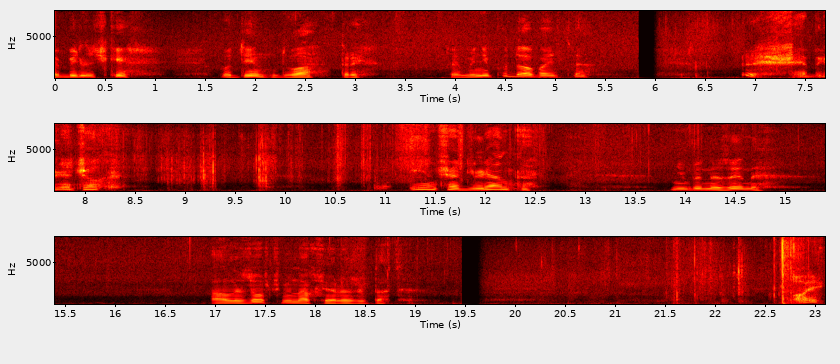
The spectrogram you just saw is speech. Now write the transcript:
Ще білячки. Один, два, три. Це мені подобається. Ще білячок. Інша ділянка. Ніби низини. Але зовсім інакший результат. Ой.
